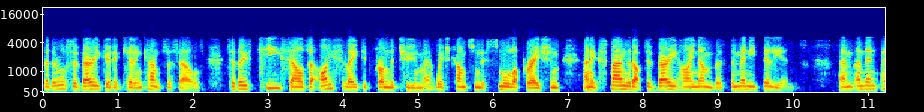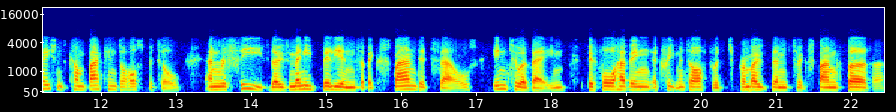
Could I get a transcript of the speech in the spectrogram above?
but they're also very good at killing cancer cells. So those T cells are isolated from the tumor, which comes from this small operation, and expanded up to very high numbers, the many billions. Um, and then patients come back into hospital and receive those many billions of expanded cells into a vein before having a treatment afterwards to promote them to expand further.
